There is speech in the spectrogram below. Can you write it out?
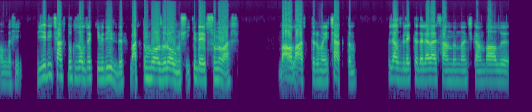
Vallahi diğeri hiç artı 9 olacak gibi değildi. Baktım hazır olmuş. 2 de efsunu var. Bağlı arttırmayı çaktım. Biraz Black'te de level sandığından çıkan bağlı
